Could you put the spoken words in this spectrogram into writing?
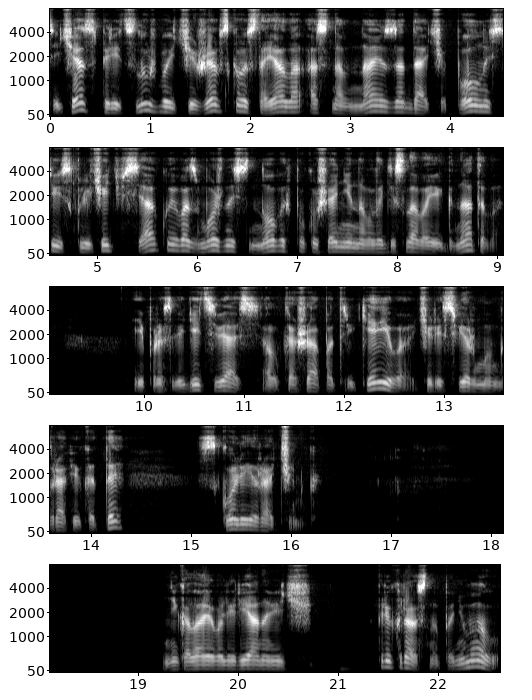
Сейчас перед службой Чижевского стояла основная задача – полностью исключить всякую возможность новых покушений на Владислава Игнатова и проследить связь алкаша Патрикеева через фирму «Графика Т» с Колей Радченко. Николай Валерьянович прекрасно понимал,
